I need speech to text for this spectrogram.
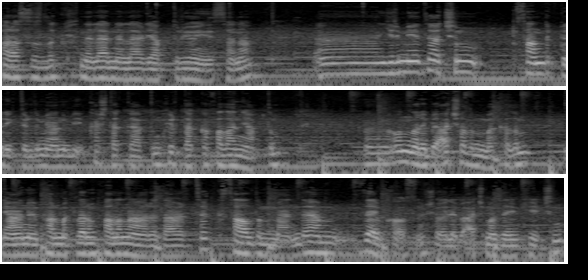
parasızlık neler neler yaptırıyor insana. Ee, 27 açım sandık biriktirdim yani bir kaç dakika yaptım 40 dakika falan yaptım. Ee, onları bir açalım bakalım. Yani parmaklarım falan ağrıdı artık. Saldım ben de. Hem zevk olsun şöyle bir açma zevki için.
